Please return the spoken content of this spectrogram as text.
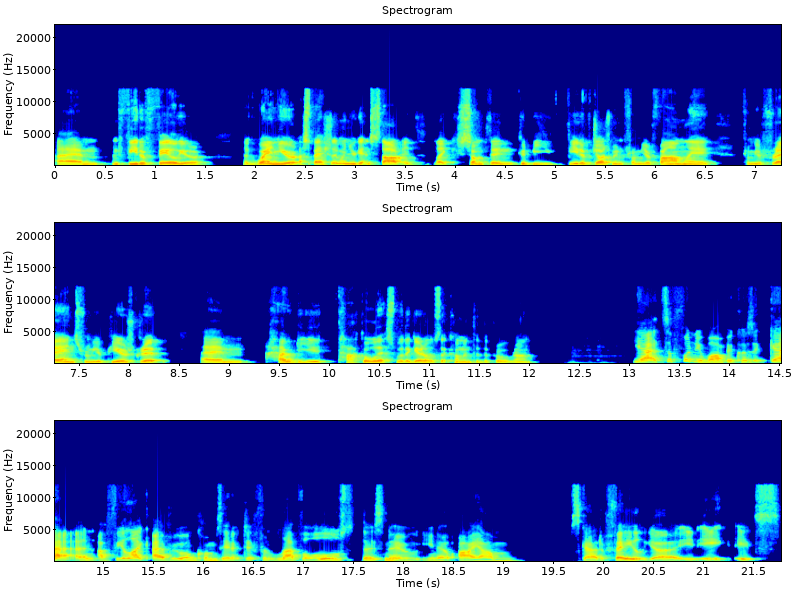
um, and fear of failure. like when you're especially when you're getting started like something could be fear of judgment from your family from your friends from your peers group um how do you tackle this with the girls that come into the program yeah it's a funny one because again i feel like everyone comes in at different levels there's no you know i am scared of failure it, it it's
